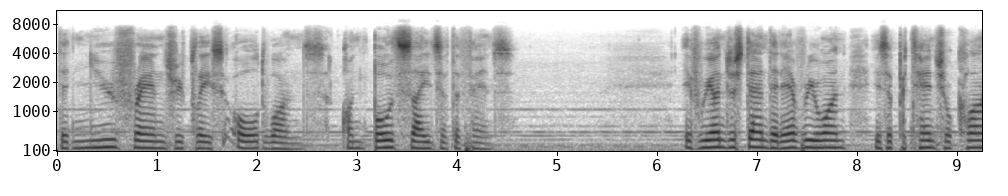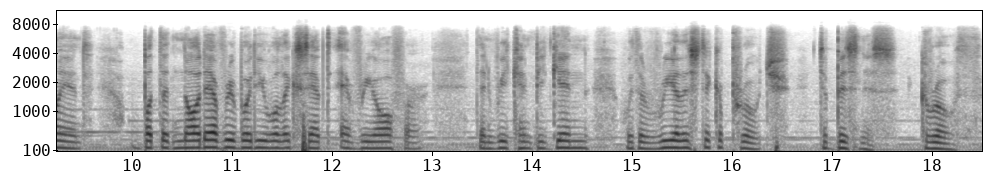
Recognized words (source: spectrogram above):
that new friends replace old ones on both sides of the fence. If we understand that everyone is a potential client, but that not everybody will accept every offer, then we can begin with a realistic approach to business growth.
